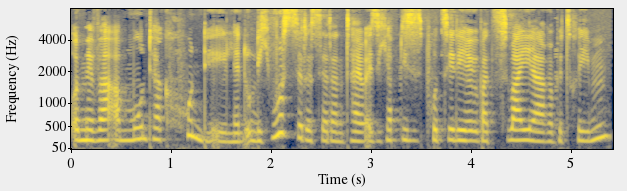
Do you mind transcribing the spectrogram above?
und mir war am Montag Hundeelend. Und ich wusste das ja dann teilweise. Ich habe dieses Prozedere ja über zwei Jahre betrieben.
